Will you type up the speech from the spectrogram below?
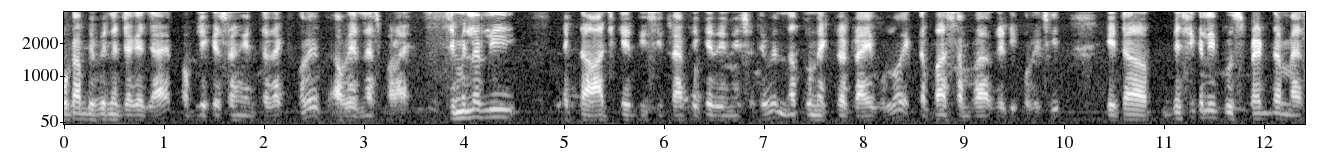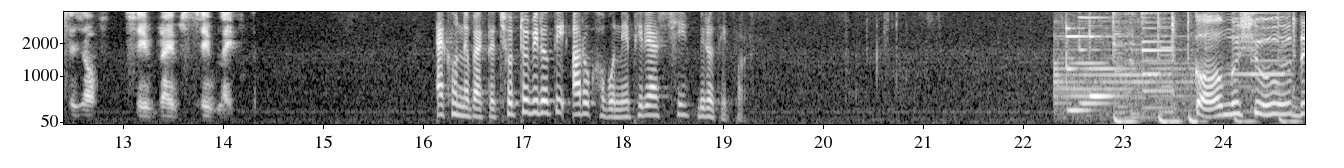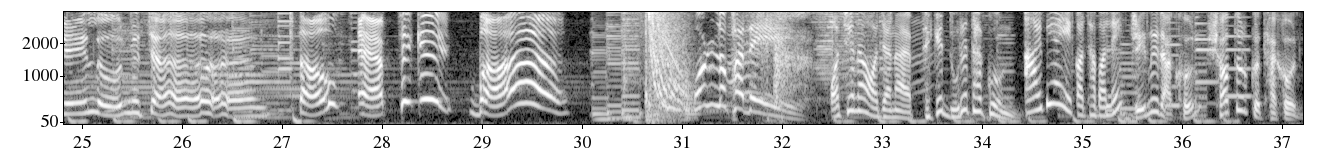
ওটা বিভিন্ন জায়গায় যায় পাবলিকের সঙ্গে ইন্টারাক্ট করে অ্যাওয়ারনেস বাড়ায়। সিমিলারলি একটা আজকে ডিসি ট্রাফিকের ইনিশিয়েটিভে নতুন একটা ড্রাইভ হলো একটা বাস আমরা রেডি করেছি। এটা basically to spread the message of save drive save life এখন নেব একটা ছোট্ট বিরতি আরও খবর নিয়ে ফিরে আসছি বিরতির পর। কম সুদে লোন চান তাও অ্যাপ থেকে? বা! পড়ল ফাঁদে। অচেনা অজানা অ্যাপ থেকে দূরে থাকুন আরবিআই এ কথা বলে জেনে রাখুন সতর্ক থাকুন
